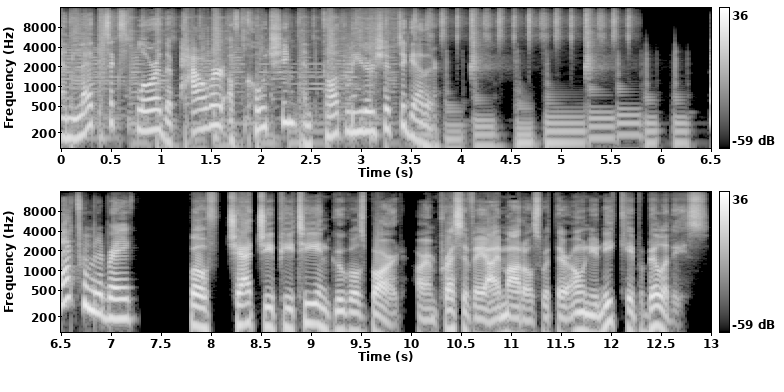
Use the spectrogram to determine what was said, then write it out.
and let's explore the power of coaching and thought leadership together. Back from the break. Both ChatGPT and Google's Bard are impressive AI models with their own unique capabilities.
